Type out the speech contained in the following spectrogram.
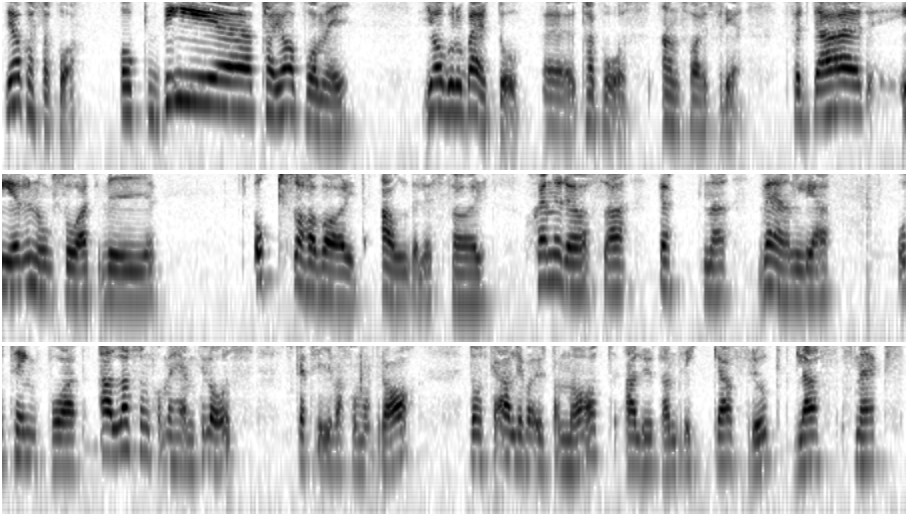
Det har kostat på. Och det tar jag på mig. Jag och Roberto eh, tar på oss ansvaret för det. För där är det nog så att vi också har varit alldeles för generösa, öppna, vänliga och tänkt på att alla som kommer hem till oss ska trivas och må bra. De ska aldrig vara utan mat, aldrig utan dricka, frukt, glass, snacks.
